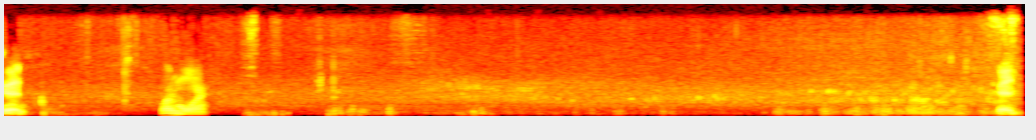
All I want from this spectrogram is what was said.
good. One more. Good.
